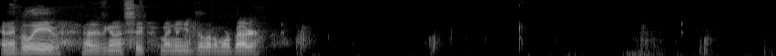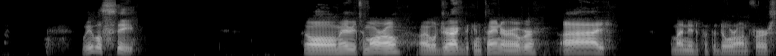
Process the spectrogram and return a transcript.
And I believe that is going to suit my needs a little more better. We will see. So maybe tomorrow I will drag the container over. I, I might need to put the door on first.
